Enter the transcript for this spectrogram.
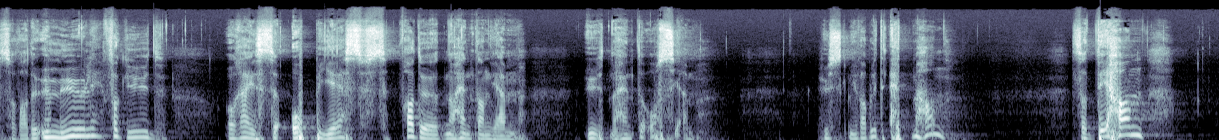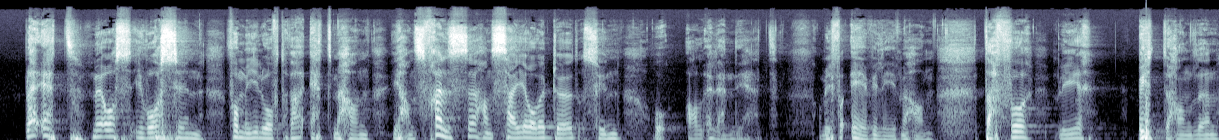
så var det umulig for Gud å reise opp Jesus fra døden og hente han hjem uten å hente oss hjem. Husk, vi var blitt ett med han. Så det han ble ett med oss i vår synd, får vi lov til å være ett med han i hans frelse, hans seier over død synd og all elendighet. Og vi får evig liv med han. Derfor blir byttehandelen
